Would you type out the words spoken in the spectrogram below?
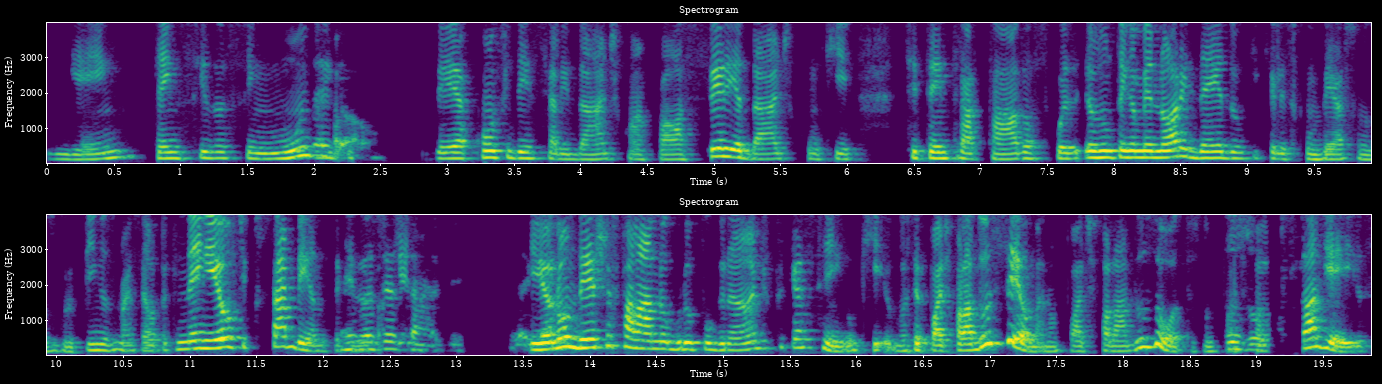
ninguém, tem sido assim muito legal. A confidencialidade com a qual, a seriedade com que se tem tratado as coisas. Eu não tenho a menor ideia do que, que eles conversam nos grupinhos, Marcela, porque nem eu fico sabendo, você Nem você saber. sabe. E eu Legal. não deixo falar no grupo grande, porque assim, o que você pode falar do seu, mas não pode falar dos outros, não pode Dos falar dos outros. alheios,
